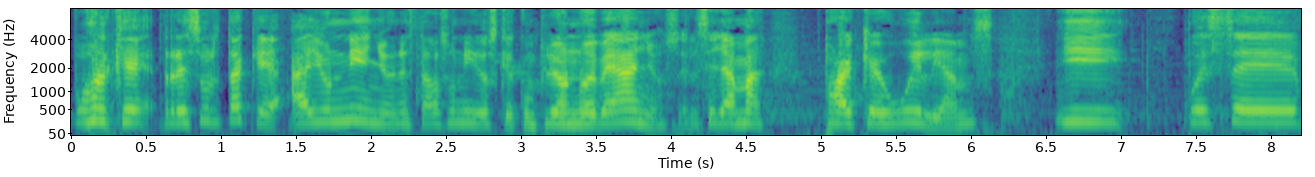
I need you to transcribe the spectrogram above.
Porque resulta que hay un niño en Estados Unidos que cumplió nueve años. Él se llama Parker Williams. Y pues se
